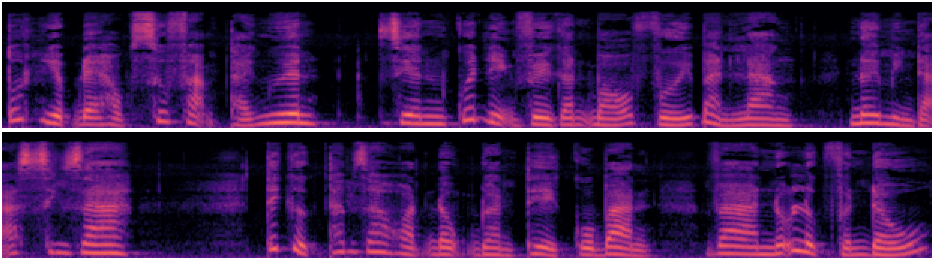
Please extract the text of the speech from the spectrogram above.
tốt nghiệp Đại học Sư phạm Thái Nguyên. Siên quyết định về gắn bó với bản làng, nơi mình đã sinh ra. Tích cực tham gia hoạt động đoàn thể của bản và nỗ lực phấn đấu,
